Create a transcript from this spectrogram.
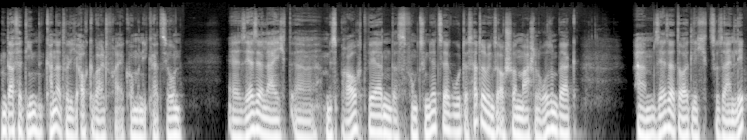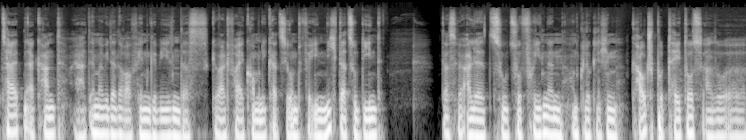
Und dafür dient, kann natürlich auch gewaltfreie Kommunikation äh, sehr, sehr leicht äh, missbraucht werden. Das funktioniert sehr gut. Das hat übrigens auch schon Marshall Rosenberg ähm, sehr, sehr deutlich zu seinen Lebzeiten erkannt. Er hat immer wieder darauf hingewiesen, dass gewaltfreie Kommunikation für ihn nicht dazu dient, dass wir alle zu zufriedenen und glücklichen Couch Potatoes, also äh,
